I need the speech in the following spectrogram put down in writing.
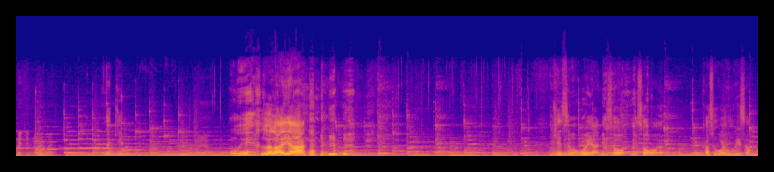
ได้กินน้อยไหมได้กินอะอุ้ยคืออะไรอะ 说你说我告诉我有意思味道吗？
